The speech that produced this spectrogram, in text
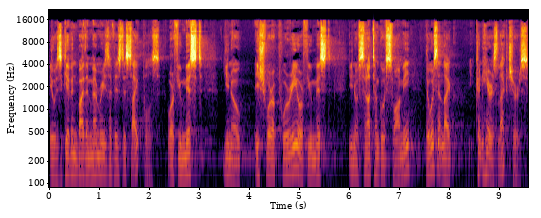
it was given by the memories of his disciples. Or if you missed, you know, Ishwara Puri, or if you missed, you know, Sanatan Goswami, there wasn't like, you couldn't hear his lectures.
